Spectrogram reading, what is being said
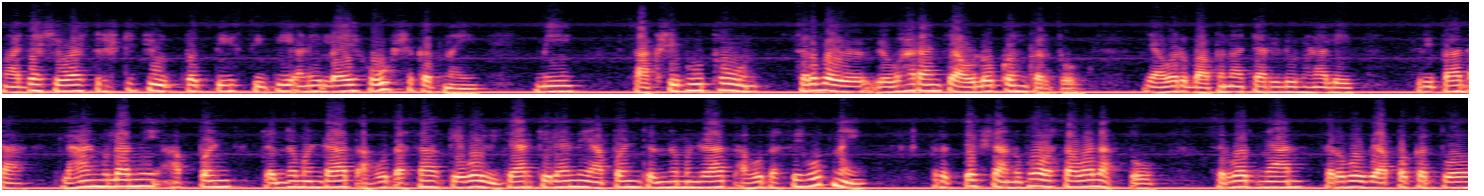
माझ्याशिवाय सृष्टीची उत्पत्ती स्थिती आणि लय होऊ शकत नाही. मी साक्षीभूत होऊन सर्व व्यवहारांचे अवलोकन करतो. यावर बापनाचार्यू म्हणाले श्रीपादा लहान मुलांनी आपण चंद्रमंडळात आहोत असा केवळ विचार केल्याने आपण चंद्रमंडळात आहोत असे होत नाही. प्रत्यक्ष अनुभव असावा लागतो. सर्व ज्ञान सर्व व्यापकत्व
